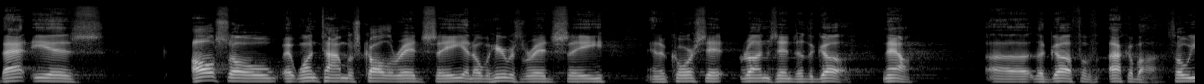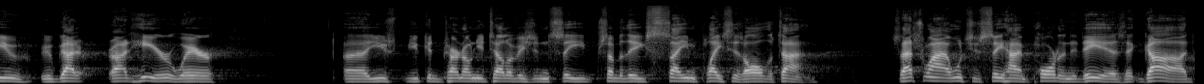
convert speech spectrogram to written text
That is also at one time was called the Red Sea, and over here was the Red Sea, and of course it runs into the Gulf. Now, uh, the Gulf of Aqaba. So you you've got it right here where uh, you you can turn on your television and see some of these same places all the time. So that's why I want you to see how important it is that God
